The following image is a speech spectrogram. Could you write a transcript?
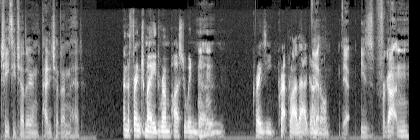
chase each other and pat each other on the head. And the French maid run past your window Mhm. and crazy crap like that going Yeah. on. Yeah, he's forgotten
